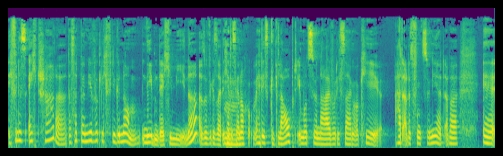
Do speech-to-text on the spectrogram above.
Ich finde es echt schade. Das hat bei mir wirklich viel genommen. Neben der Chemie, ne? Also, wie gesagt, ich mhm. hätte es ja mhm. noch, hätte ich es geglaubt, emotional würde ich sagen, okay, hat alles funktioniert. Aber, äh,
